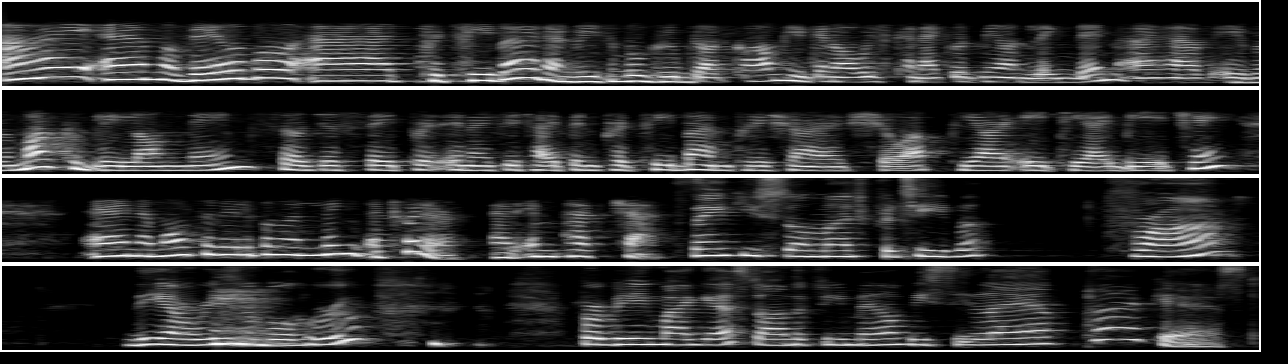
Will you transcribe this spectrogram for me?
I am available at Pratibha at unreasonablegroup.com. You can always connect with me on LinkedIn. I have a remarkably long name. So just say, you know, if you type in Pratibha, I'm pretty sure I show up, P R A T I B H A. And I'm also available on LinkedIn, uh, Twitter at Impact Chat. Thank you so much, Pratibha from the Unreasonable Group for being my guest on the Female VC Lab podcast.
